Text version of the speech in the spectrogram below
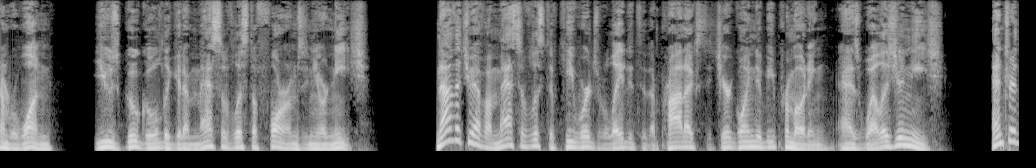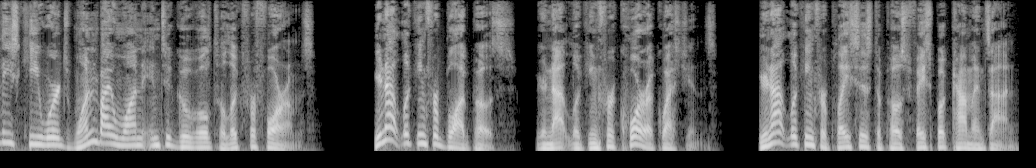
number one, use Google to get a massive list of forums in your niche. Now that you have a massive list of keywords related to the products that you're going to be promoting, as well as your niche, enter these keywords one by one into Google to look for forums. You're not looking for blog posts, you're not looking for Quora questions. You're not looking for places to post Facebook comments on.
